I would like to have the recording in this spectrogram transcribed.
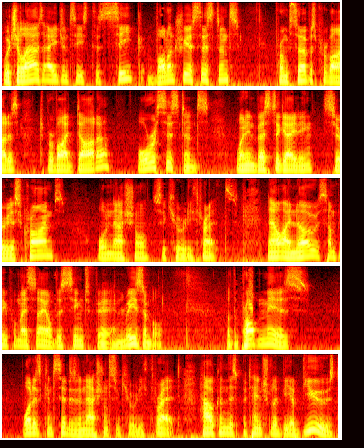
which allows agencies to seek voluntary assistance from service providers to provide data or assistance when investigating serious crimes or national security threats. Now, I know some people may say, oh, this seems fair and reasonable. But the problem is, what is considered a national security threat? How can this potentially be abused?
